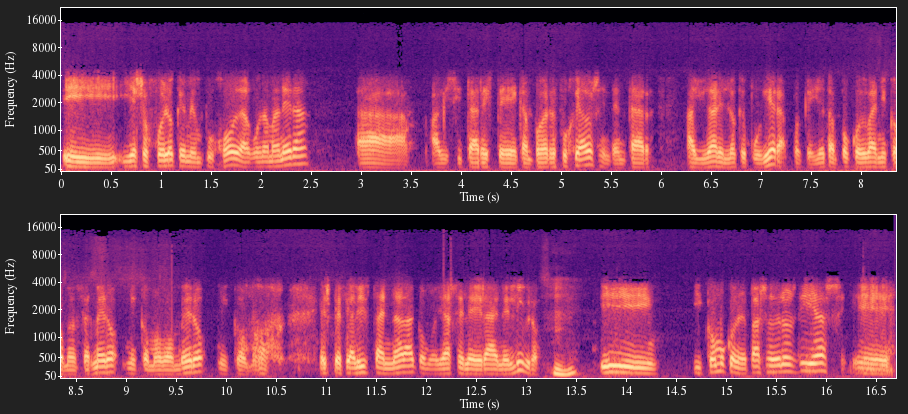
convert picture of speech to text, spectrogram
y, y, eso fue lo que me empujó de alguna manera a, a visitar este campo de refugiados, a intentar ayudar en lo que pudiera, porque yo tampoco iba ni como enfermero, ni como bombero, ni como especialista en nada, como ya se leerá en el libro. y, y como con el paso de los días, eh,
